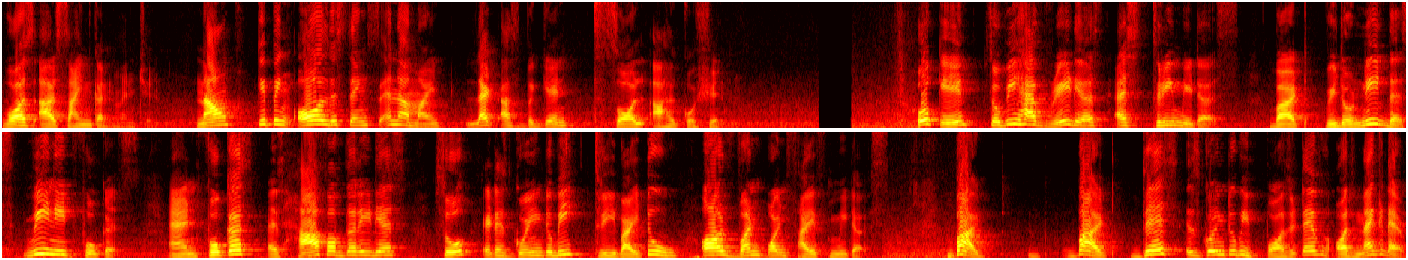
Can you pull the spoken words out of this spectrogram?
was our sign convention. Now keeping all these things in our mind, let us begin to solve our question. Okay, so we have radius as 3 meters but we don't need this, we need focus and focus is half of the radius. So, it is going to be 3 by 2 or 1.5 meters. But, but this is going to be positive or negative.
